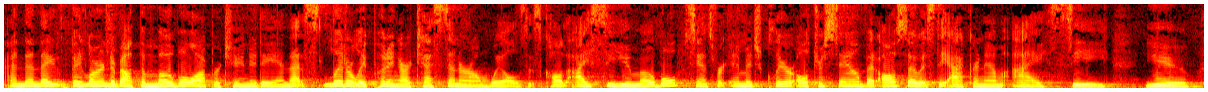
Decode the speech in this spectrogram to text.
And then they, they learned about the mobile opportunity, and that's literally putting our test center on wheels. It's called ICU Mobile, stands for Image Clear Ultrasound, but also it's the acronym ICU.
